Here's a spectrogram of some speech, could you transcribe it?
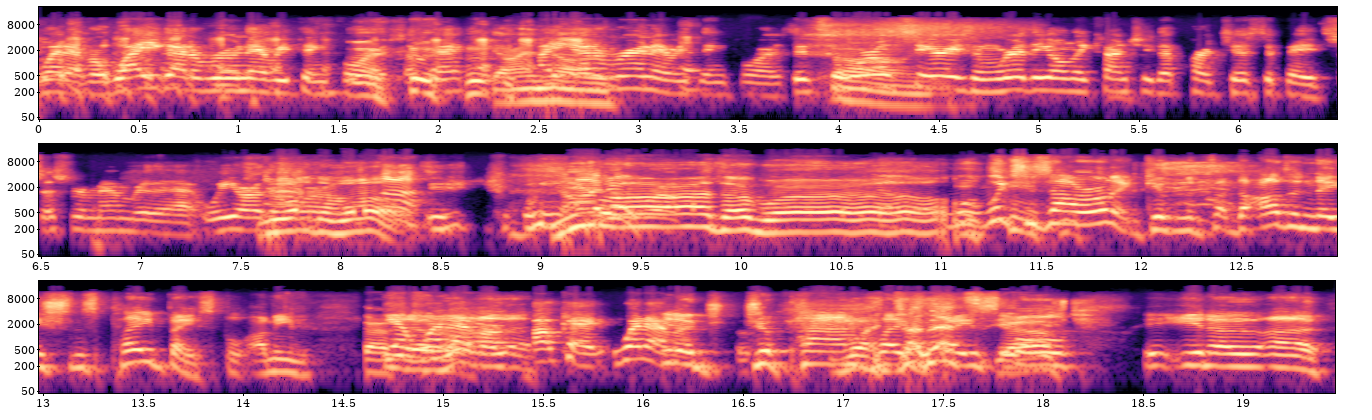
Whatever. Why you got to ruin everything for us? Okay. Yeah, I Why you got to ruin everything for us? It's the Oh, World. Series, and we're the only country that participates. Just remember that we are the You are the world. world. You are the world. the world. Well, which is ironic, given the fact that other nations play baseball. I mean, Yeah, you know, whatever. uh, okay, whatever. you know, Japan Well, plays that's- baseball. yeah. You know, uh, a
